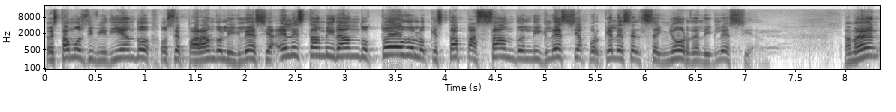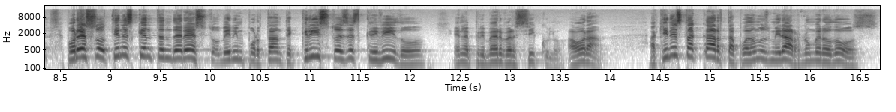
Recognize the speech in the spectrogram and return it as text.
o estamos dividiendo o separando la iglesia. Él está mirando todo lo que está pasando en la iglesia porque Él es el Señor de la iglesia. Amén. Por eso tienes que entender esto, bien importante. Cristo es describido en el primer versículo. Ahora, aquí en esta carta podemos mirar, número dos,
